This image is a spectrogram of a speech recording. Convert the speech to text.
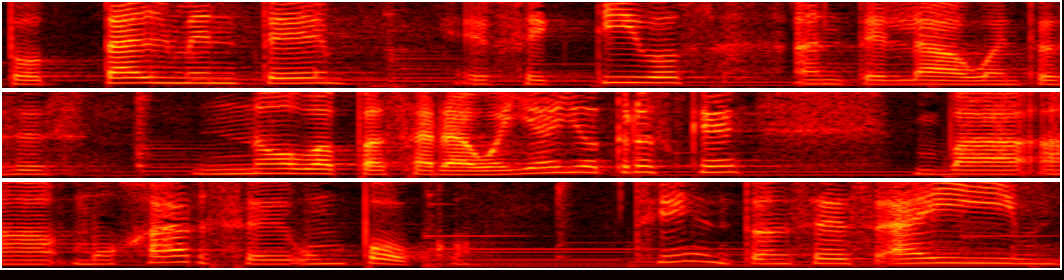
totalmente efectivos ante el agua, entonces no va a pasar agua. Y hay otros que va a mojarse un poco. ¿sí? Entonces hay,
